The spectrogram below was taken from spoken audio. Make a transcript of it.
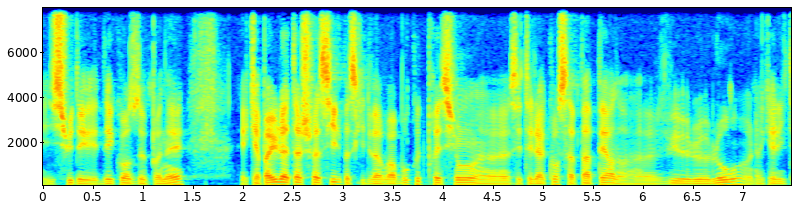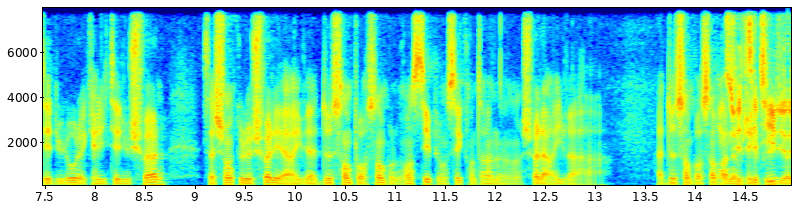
issu des, courses de poney, et qui n'a pas eu la tâche facile parce qu'il devait avoir beaucoup de pression. C'était la course à pas perdre, vu le lot, la qualité du lot, la qualité du cheval sachant que le cheval est arrivé à 200% pour le grand steeple. On sait quand un, cheval arrive à, à 200% pour un objectif,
